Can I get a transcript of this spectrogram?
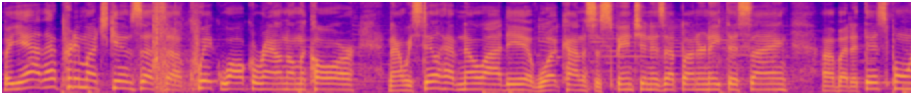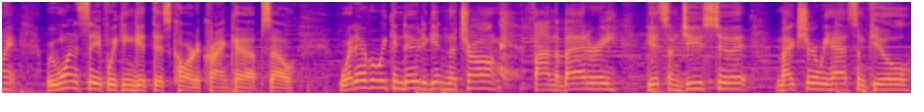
But yeah, that pretty much gives us a quick walk around on the car. Now we still have no idea of what kind of suspension is up underneath this thing, uh, but at this point, we want to see if we can get this car to crank up. So whatever we can do to get in the trunk, find the battery, get some juice to it, make sure we have some fuel,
